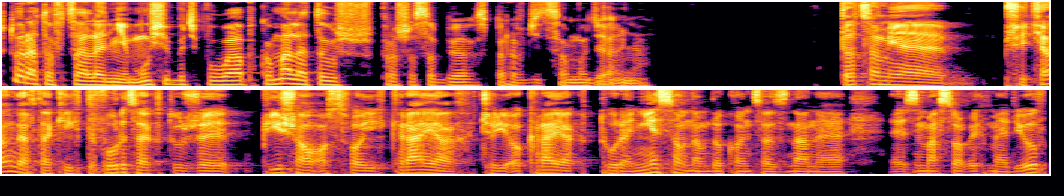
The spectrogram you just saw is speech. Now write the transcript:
która to wcale nie musi być pułapką, ale to już proszę sobie sprawdzić samodzielnie. To, co mnie przyciąga w takich twórcach, którzy piszą o swoich krajach, czyli o krajach, które nie są nam do końca znane e, z masowych mediów,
